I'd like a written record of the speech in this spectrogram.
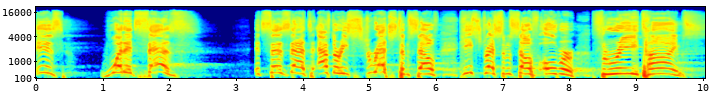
is what it says. It says that after he stretched himself, he stretched himself over three times.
